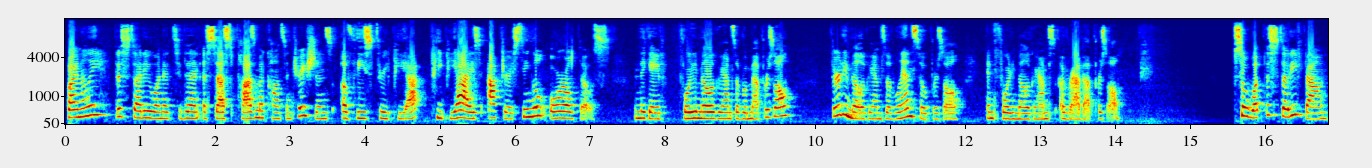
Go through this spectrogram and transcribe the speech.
Finally, this study wanted to then assess plasma concentrations of these three PPIs after a single oral dose, and they gave 40 milligrams of omeprazole, 30 milligrams of lansoprazole, and 40 milligrams of rabeprazole. So what the study found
